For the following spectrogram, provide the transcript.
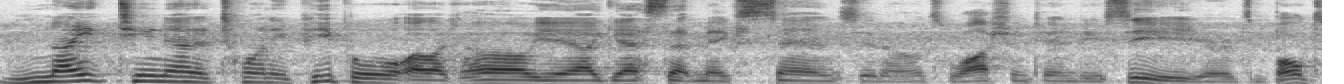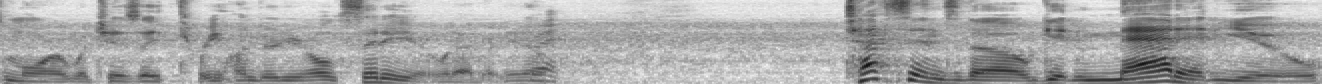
19 out of 20 people are like, oh yeah, I guess that makes sense. You know, it's Washington D.C. or it's Baltimore, which is a 300 year old city or whatever. You know. Right. Texans though get mad at you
